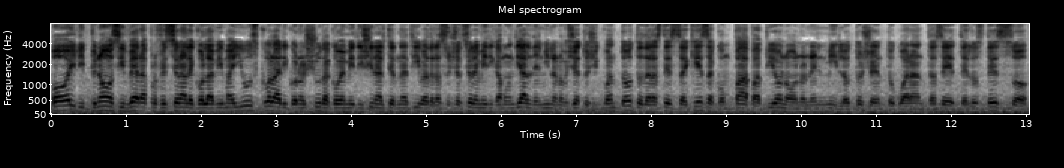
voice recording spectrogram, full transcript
Poi l'ipnosi vera professionale con la V maiuscola, riconosciuta come medicina alternativa dall'Associazione Medica Mondiale nel 1958 e dalla stessa Chiesa con Papa Pio IX nel 1847. Lo stesso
